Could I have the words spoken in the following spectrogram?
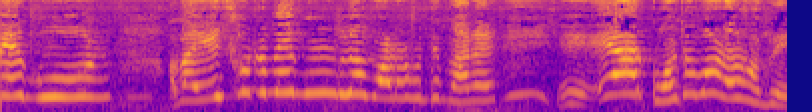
বেগুন আবার এই ছোট বেগুনগুলো বড় হতে পারে। এ- আর কত বড় হবে?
